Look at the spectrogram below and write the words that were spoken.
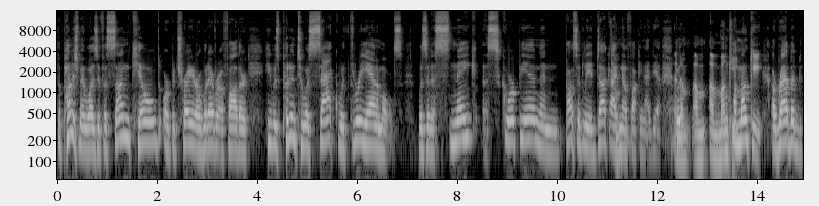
the punishment was if a son killed or betrayed or whatever a father, he was put into a sack with three animals. Was it a snake, a scorpion, and possibly a duck? I have no fucking idea. And a, a, a monkey. a monkey, a rabid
